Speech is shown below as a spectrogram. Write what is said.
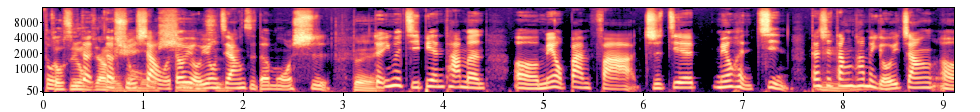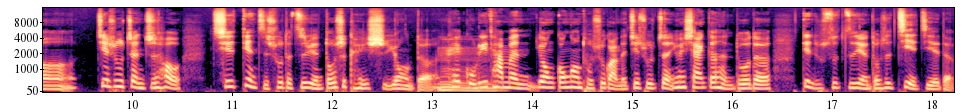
都是用这样的学校，我都有用这样子的模式。对对，因为即便他们呃没有办法直接没有很近，但是当他们有一张呃。借书证之后，其实电子书的资源都是可以使用的，可以鼓励他们用公共图书馆的借书证，因为现在跟很多的电子书资源都是借接的，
